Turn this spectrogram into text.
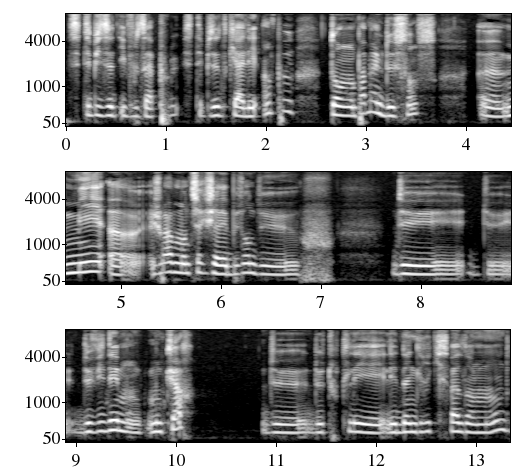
cet épisode il vous a plu. Cet épisode qui allait un peu dans pas mal de sens. Euh, mais euh, je vais pas mentir que j'avais besoin de, de, de, vider mon, mon cœur de, de, toutes les, les, dingueries qui se passent dans le monde.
